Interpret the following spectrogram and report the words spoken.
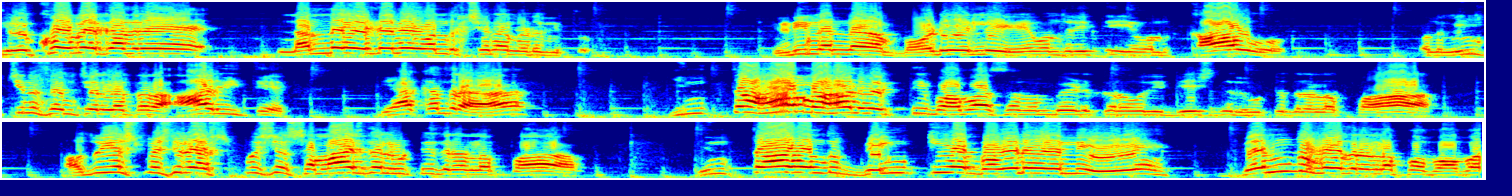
ತಿಳ್ಕೋಬೇಕಾದ್ರೆ ನನ್ನ ಎದೆನೇ ಒಂದು ಕ್ಷಣ ನಡುಗಿತು ಇಡೀ ನನ್ನ ಬಾಡಿಯಲ್ಲಿ ಒಂದು ರೀತಿ ಒಂದು ಕಾವು ಒಂದು ಮಿಂಚಿನ ಸಂಚಲನ ತರ ಆ ರೀತಿ ಆಯ್ತು ಯಾಕಂದ್ರ ಇಂತಹ ಮಹಾನ್ ವ್ಯಕ್ತಿ ಬಾಬಾ ಸಾಹೇಬ್ ಅಂಬೇಡ್ಕರ್ ಅವರು ಈ ದೇಶದಲ್ಲಿ ಹುಟ್ಟಿದ್ರಲ್ಲಪ್ಪ ಅದು ಎಸ್ಪೆಷಲಿ ಅಸ್ಪೃಶ್ಯ ಸಮಾಜದಲ್ಲಿ ಹುಟ್ಟಿದ್ರಲ್ಲಪ್ಪ ಇಂಥ ಒಂದು ಬೆಂಕಿಯ ಬವಣೆಯಲ್ಲಿ ಬೆಂದು ಹೋದ್ರಲ್ಲಪ್ಪ ಬಾಬಾ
